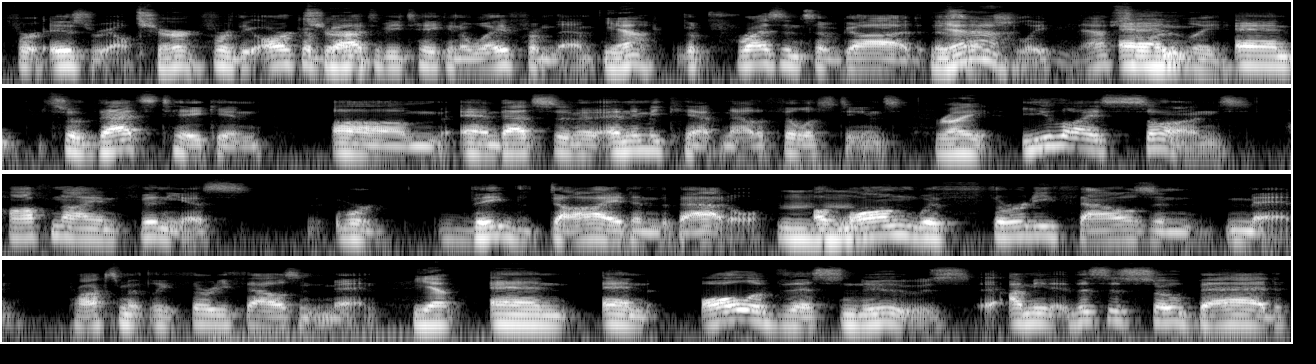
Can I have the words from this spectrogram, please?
for Israel. Sure. For the ark of Sure. God to be taken away from them. Yeah. The presence of God, Yeah, essentially. absolutely. And, and so that's taken, um, and that's in an enemy camp now, the Philistines. right. Eli's sons, Hophni and Phinehas, were they died in the battle, Mm-hmm. along with thirty thousand men, approximately thirty thousand men Yep. and and all of this news i mean this is so bad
